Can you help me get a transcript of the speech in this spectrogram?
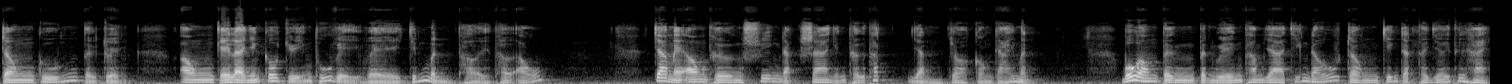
Trong cuốn tự truyện, ông kể lại những câu chuyện thú vị về chính mình thời thơ ấu. Cha mẹ ông thường xuyên đặt ra những thử thách dành cho con cái mình. Bố ông từng tình nguyện tham gia chiến đấu trong chiến tranh thế giới thứ hai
